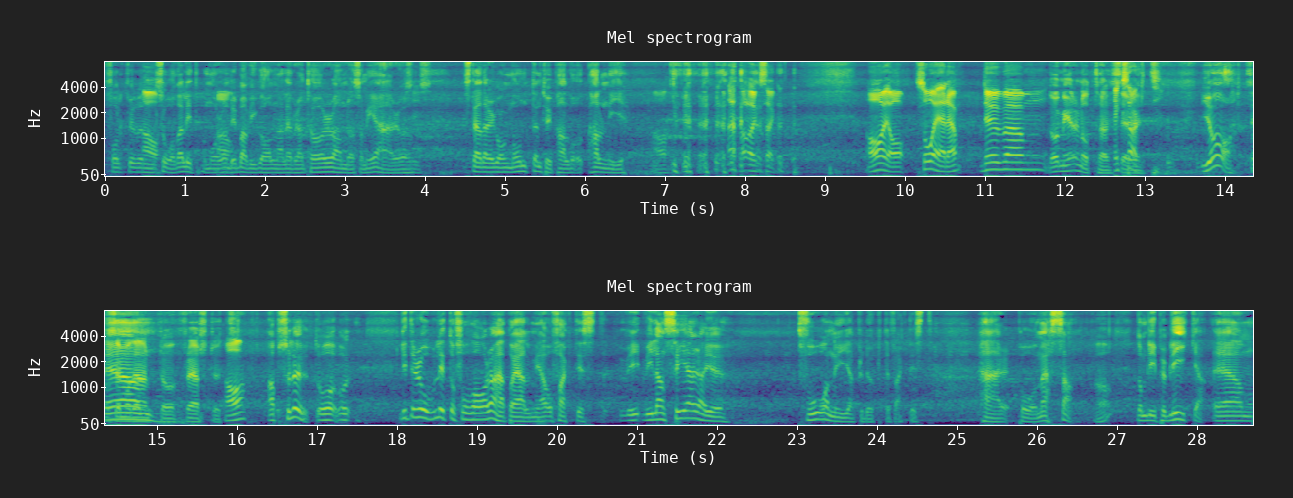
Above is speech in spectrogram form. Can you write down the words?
Folk vill väl Ja. sova lite på morgonen. Ja. Det är bara vi galna leverantörer och andra som är här och precis. städar igång montern typ halv, halv nio. Ja. ja, exakt. Ja, ja, så är det. Du, ehm, Du har mer än något här ser exakt. Ja, vi. Som ser ehm, modernt och fräscht ut. Ja, Absolut. Och, och lite roligt att få vara här på Elmia och faktiskt, vi, vi lanserar ju två nya produkter faktiskt här på mässan. Ja. De blir publika. Ehm,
